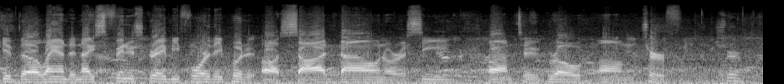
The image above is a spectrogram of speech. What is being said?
give the land a nice finish grade before they put a sod down or a seed um, to grow um, turf. Sure.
